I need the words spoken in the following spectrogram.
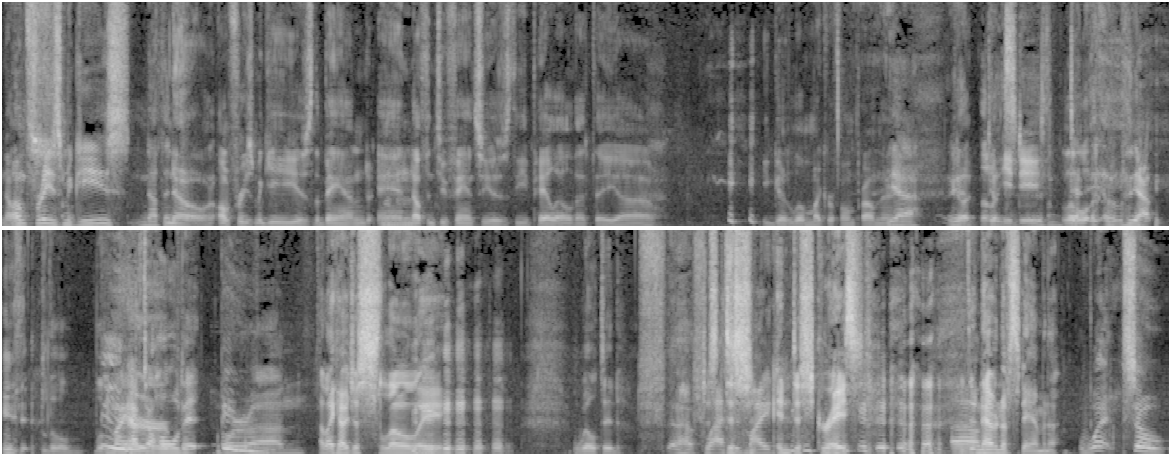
No, Umphreys McGee's, nothing. No, Umphreys McGee is the band, and Mm-hmm. Nothing Too Fancy is the pale ale that they. You get a little microphone problem there. Yeah. Yeah, little It's- ED. it's- Little- yeah. little You little might have to hold it or um, I like how just slowly, wilted. uh, just flaccid dis- mic. in disgrace. Didn't have enough stamina. what so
